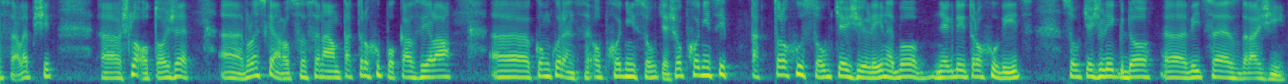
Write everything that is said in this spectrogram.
se lepšit. Eh, šlo o to, že eh, v loňském roce se nám tak trochu pokazila eh, konkurence, obchodní soutěž. Obchodníci tak trochu soutěžili, nebo někdy trochu víc, soutěžili, kdo více zdraží.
